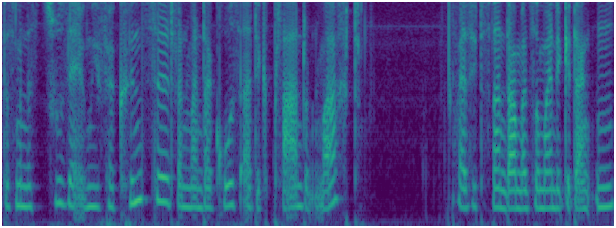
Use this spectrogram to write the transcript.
dass man das zu sehr irgendwie verkünstelt, wenn man da großartig plant und macht. Weiß ich, das waren damals so meine Gedanken.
